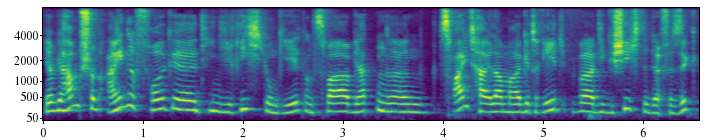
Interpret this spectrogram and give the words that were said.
Ja, wir haben schon eine Folge, die in die Richtung geht. Und zwar, wir hatten einen Zweiteiler mal gedreht über die Geschichte der Physik.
